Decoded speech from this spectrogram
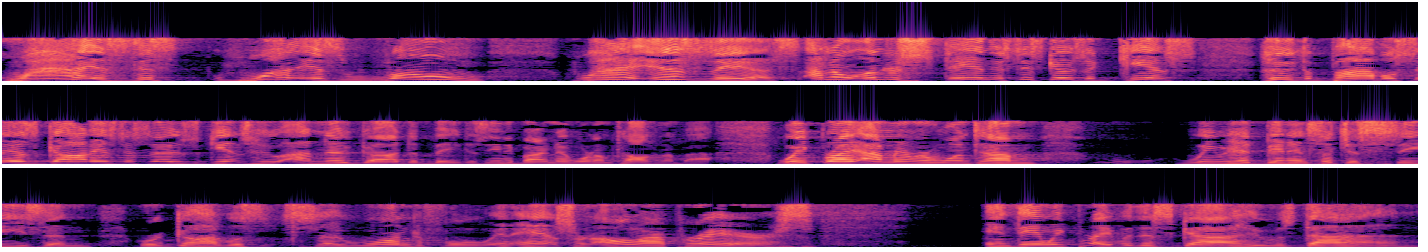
why is this? What is wrong? Why is this? I don't understand this. This goes against who the Bible says God is. This goes against who I know God to be. Does anybody know what I'm talking about? We pray. I remember one time we had been in such a season where God was so wonderful in answering all our prayers. And then we prayed for this guy who was dying,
